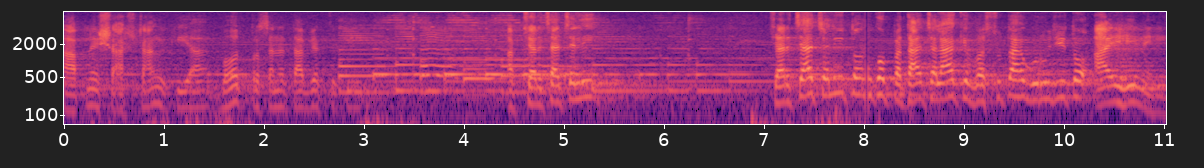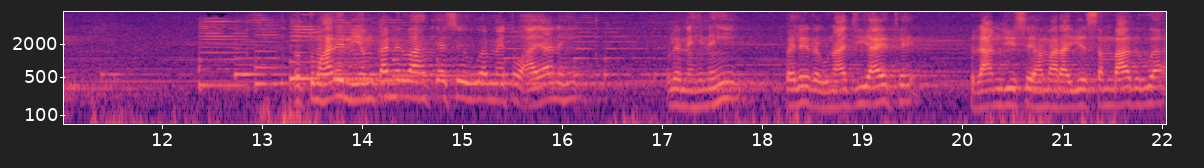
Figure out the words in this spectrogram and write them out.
आपने साष्टांग किया, बहुत प्रसन्नता व्यक्त की। अब चर्चा चली। चर्चा चली तो उनको पता चला कि वस्तुतः गुरुजी तो आए ही नहीं। तो तुम्हारे नियम का निर्वाह कैसे हुआ? मैं तो आया नहीं। बोले, नहीं नहीं, पहले रघुनाथ जी आए थे, राम जी से हमारा ये संवाद हुआ।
